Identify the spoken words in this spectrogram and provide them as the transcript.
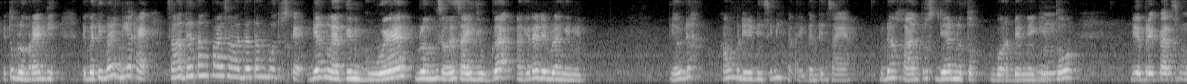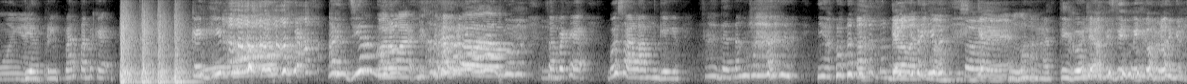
Itu belum ready. Tiba-tiba dia kayak selamat datang pak selamat datang bu. Terus kayak dia ngeliatin gue belum selesai juga akhirnya dia bilang gini ya udah kamu berdiri di sini katanya gantiin saya. Udah kan terus dia nutup gordennya gitu. Dia prepare semuanya. Dia prepare tapi kayak kayak gitu. Kayak, anjir gue Orang? Gue sampai kayak gue salam kayak gini selamat datang pak ya Pak." Dalam Kayak hati gitu. mampus gue. Kayak, mati gue di habis ini gue bilang gitu.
